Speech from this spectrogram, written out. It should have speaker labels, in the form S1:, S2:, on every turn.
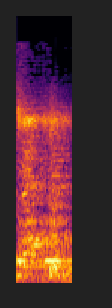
S1: set.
